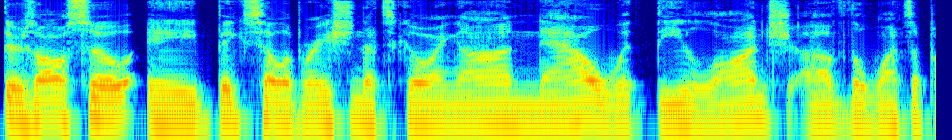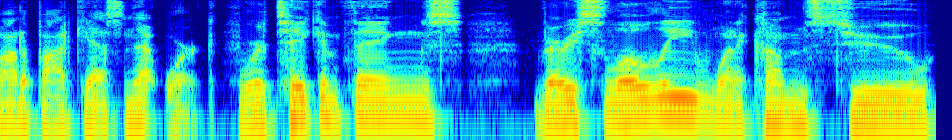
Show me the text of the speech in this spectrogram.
there's also a big celebration that's going on now with the launch of the Once Upon a Podcast Network. We're taking things very slowly when it comes to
